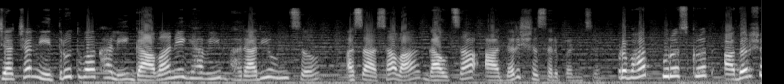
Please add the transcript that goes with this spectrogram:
ज्याच्या नेतृत्वाखाली गावाने घ्यावी भरारी उंच असा असावा गावचा आदर्श सरपंच. प्रभात पुरस्कृत आदर्श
